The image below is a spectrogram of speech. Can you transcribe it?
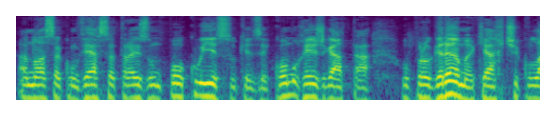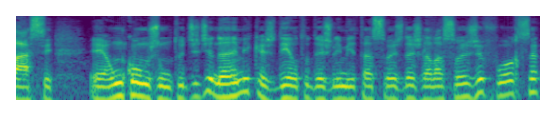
a nossa conversa traz um pouco isso, quer dizer, como resgatar o programa que articulasse é, um conjunto de dinâmicas dentro das limitações das relações de força,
